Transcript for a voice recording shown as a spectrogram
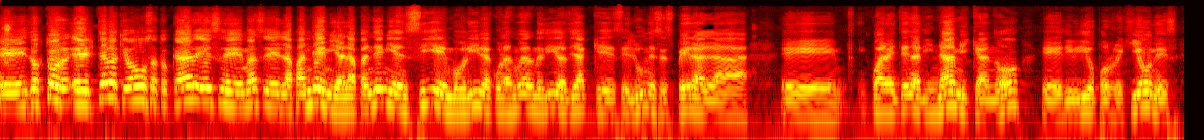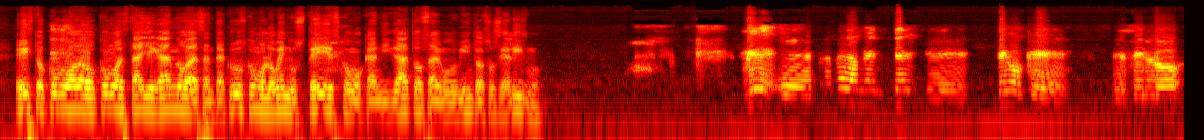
Eh, doctor, el tema que vamos a tocar es eh, más eh, la pandemia, la pandemia en sí en Bolivia con las nuevas medidas, ya que el lunes espera la eh, cuarentena dinámica, ¿no? Dividido por regiones. ¿Esto cómo, cómo está llegando a Santa Cruz? ¿Cómo lo ven ustedes como candidatos al movimiento al socialismo? Mire, primeramente tengo que decirlo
